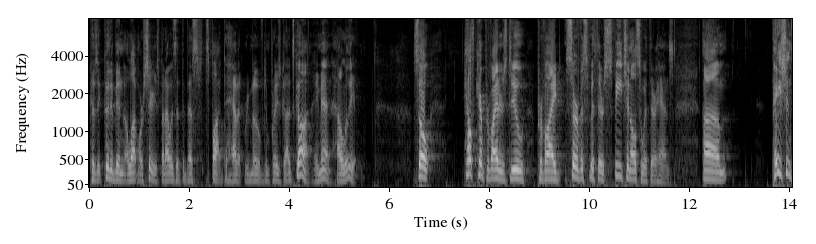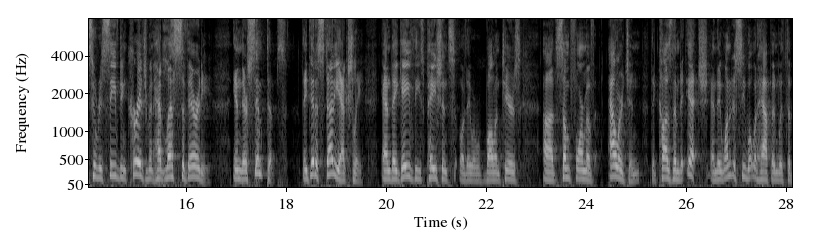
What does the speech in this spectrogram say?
because it could have been a lot more serious, but I was at the best spot to have it removed, and praise God, it's gone. Amen. Hallelujah. So, healthcare providers do provide service with their speech and also with their hands. Um, patients who received encouragement had less severity in their symptoms. They did a study actually, and they gave these patients, or they were volunteers, uh, some form of allergen that caused them to itch. And they wanted to see what would happen with the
